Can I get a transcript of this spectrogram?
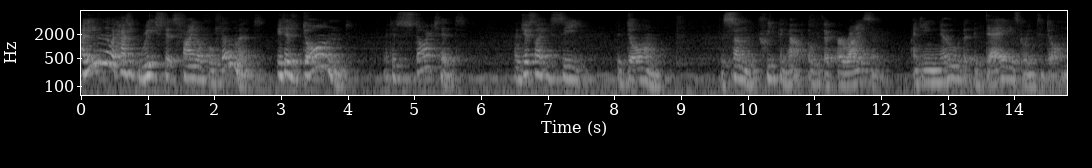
And even though it hasn't reached its final fulfillment, it has dawned, it has started. And just like you see the dawn, the sun creeping up over the horizon, and you know that the day is going to dawn.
